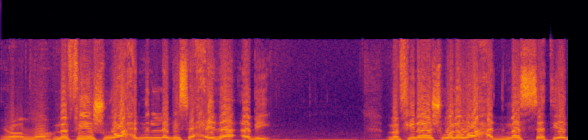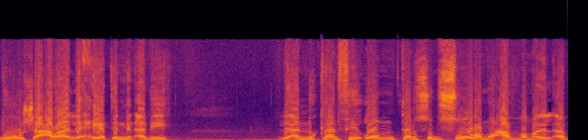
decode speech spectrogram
يا الله. ما فيش واحد من لبس حذاء أبي. ما فيناش ولا واحد مست يده شعر لحية من أبيه. لأنه كان في أم ترسم صورة معظمة للأب.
